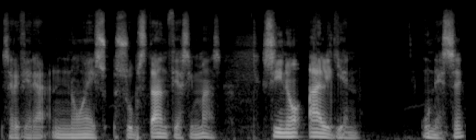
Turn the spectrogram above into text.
Se refiere a no es substancia sin más, sino alguien, un S,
